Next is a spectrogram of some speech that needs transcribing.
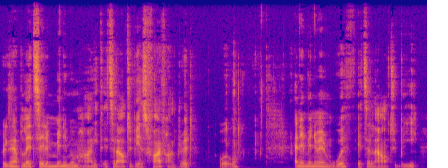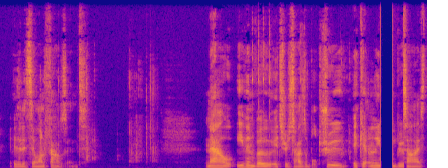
For example, let's say the minimum height it's allowed to be is 500. Whoa. And the minimum width it's allowed to be is let's say 1000. Now, even though it's resizable true, it can only be resized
